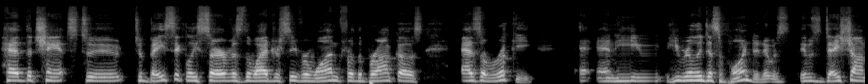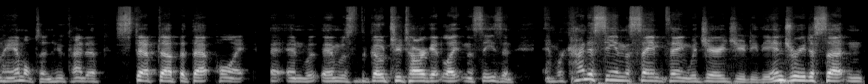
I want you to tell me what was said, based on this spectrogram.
had the chance to to basically serve as the wide receiver one for the Broncos as a rookie. And he he really disappointed. It was it was DaeSean Hamilton who kind of stepped up at that point and and was the go-to target late in the season. And we're kind of seeing the same thing with Jerry Jeudy, The injury to Sutton,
